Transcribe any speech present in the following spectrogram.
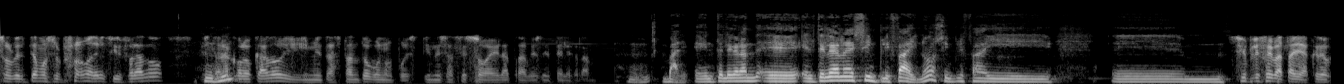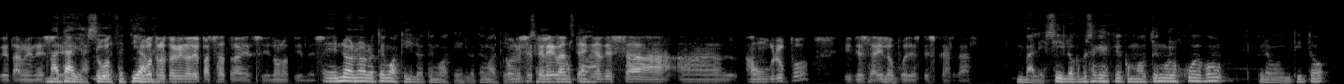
solventemos el problema del cifrado, estará colocado y mientras tanto, bueno, pues tienes acceso a él a través de Telegram. Vale, en Telegram, eh, el Telegram es Simplify, ¿no? Simplify eh, Simplify Batalla, creo que también es. Batalla, eh, sí, efectivamente. Otro término de pasar otra vez, si no lo tienes. Eh, no, no, lo tengo aquí, lo tengo aquí, lo tengo aquí. Con ese Telegram te añades a, a, un grupo y desde ahí lo puedes descargar. Vale, sí, lo que pasa es que como tengo el juego, espera un momentito,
